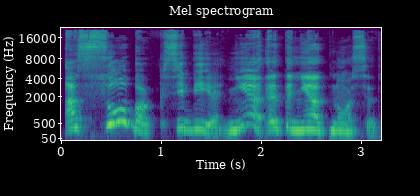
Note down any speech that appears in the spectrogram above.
особо к себе не, это не относят.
